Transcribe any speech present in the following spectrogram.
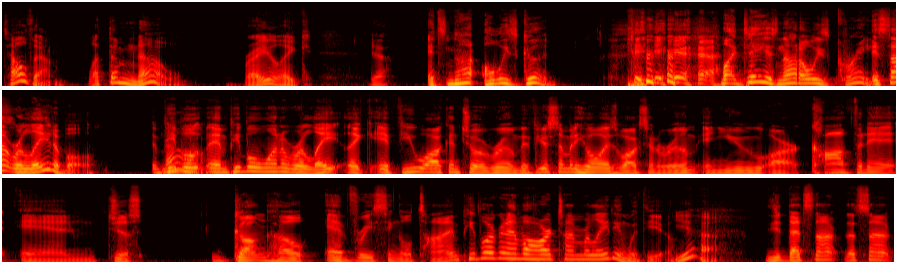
tell them. Let them know. Right? Like Yeah. it's not always good. yeah. My day is not always great. It's not relatable. And People No. and people want to relate. Like if you walk into a room, if you're somebody who always walks in a room and you are confident and just gung ho every single time, people are gonna have a hard time relating with you. Yeah. That's not that's not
